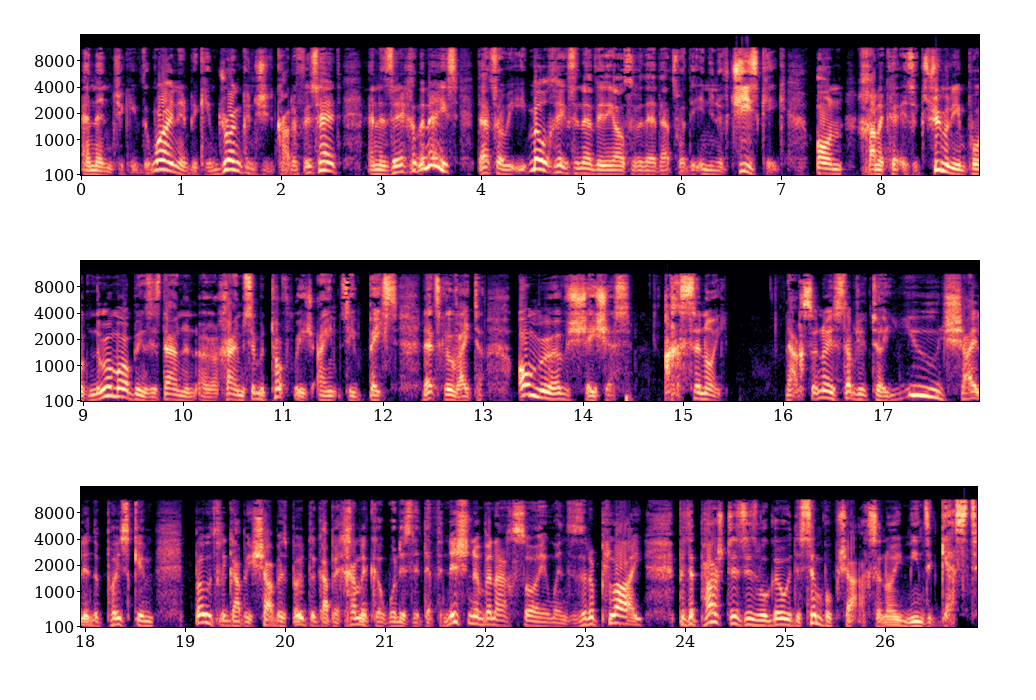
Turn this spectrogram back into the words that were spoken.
and then she gave the wine, and became drunk, and she cut off his head, and the Zecha the Nace, that's why we eat milkshakes and everything else over there, that's why the Indian of cheesecake on Hanukkah is extremely important. The Ramah brings us down in Arachaim Simatov Rish Ein base. Let's go weiter. Of Sheshes. Achsenoi. Now, is subject to a huge shaila in the poskim, both Legabi Shabbos, both Legabi Chanukah. What is the definition of an Achsoy and when does it apply? But the pashtas is we'll go with the simple pshat. Achsanoy means a guest,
